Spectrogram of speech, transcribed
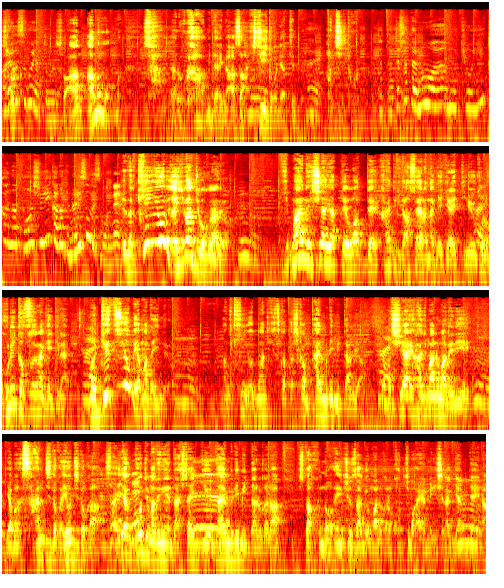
あれはすごいなと思います。そうああのもさあやろうかみたいな朝7時とかにやってる、はい。8時とか。だって私だったらもうあーもう今日いいかな今週いいかなってなりそうですもんね。金曜日が一番地獄なのよ。うん。前の日試合やって終わって帰ってきて朝やらなきゃいけないっていう、はい。このフリートさせなきゃいけない、い。まあ月曜日はまだいいんだよ。うんあの金曜日マジきつかった。しかもタイムリミットあるやん、い。やっぱ試合始まるまでに、うんやっぱ3時とか4時とか、最悪あそうですね5時までに出したいっていううんタイムリミットあるから、スタッフの編集作業もあるからこっちも早めにしなきゃみたいな、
